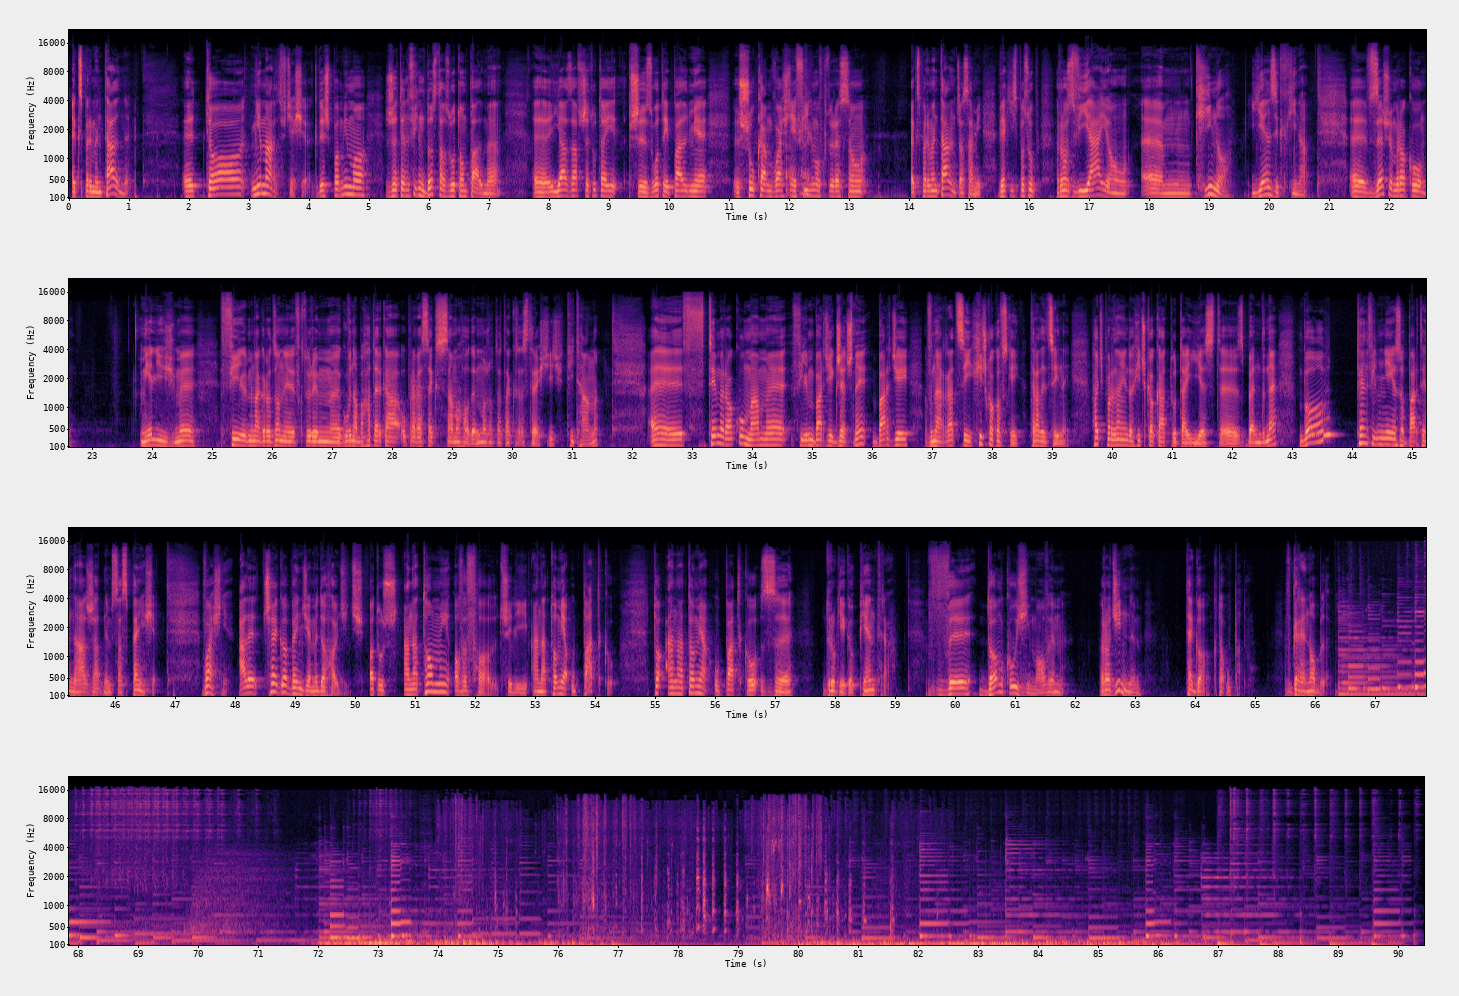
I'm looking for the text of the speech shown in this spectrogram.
eksperymentalny. E, to nie martwcie się, gdyż pomimo, że ten film dostał Złotą Palmę, ja zawsze tutaj przy Złotej Palmie szukam właśnie filmów, które są eksperymentalne czasami, w jakiś sposób rozwijają um, kino, język kina. E, w zeszłym roku mieliśmy film nagrodzony, w którym główna bohaterka uprawia seks z samochodem, można to tak streścić, Titan. E, w tym roku mamy film bardziej grzeczny, bardziej w narracji Hitchcockowskiej, tradycyjnej. Choć porównanie do Hitchcocka tutaj jest e, zbędne, bo ten film nie jest oparty na żadnym suspensie. Właśnie, ale czego będziemy dochodzić? Otóż Anatomy of a Fall, czyli anatomia upadku, to anatomia upadku z drugiego piętra. W domku zimowym, rodzinnym tego, kto upadł. W Grenoble.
